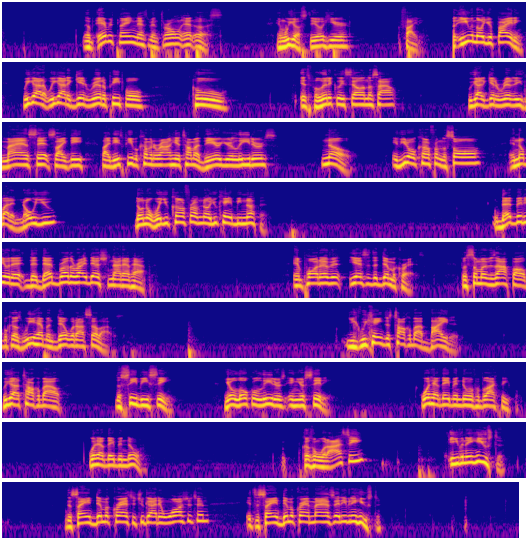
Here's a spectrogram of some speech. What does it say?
of everything that's been thrown at us. And we are still here fighting. But even though you're fighting, we got to we got to get rid of people who is politically selling us out. We got to get rid of these mindsets like the like these people coming around here talking about they're your leaders. No. If you don't come from the soil and nobody know you, don't know where you come from, no, you can't be nothing. That video that that, that brother right there should not have happened. And part of it, yes, it's the Democrats. But some of it is our fault because we haven't dealt with our sellouts. You, we can't just talk about Biden. We got to talk about the CBC, your local leaders in your city. What have they been doing for black people? What have they been doing? Because from what I see, even in Houston, the same Democrats that you got in Washington, it's the same Democrat mindset even in Houston.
